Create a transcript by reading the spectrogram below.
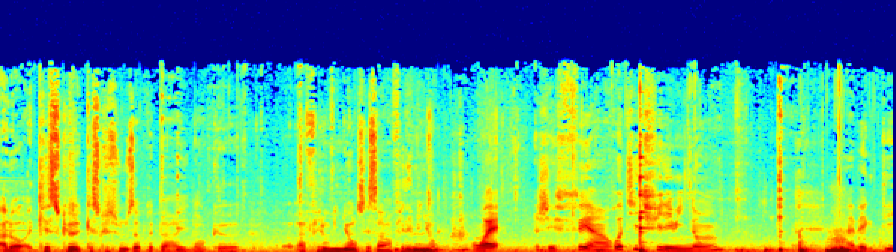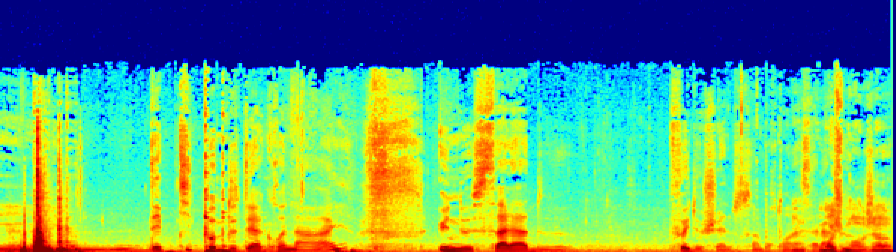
alors qu'est-ce que qu'est-ce que tu nous as préparé? Donc euh, un filet mignon, c'est ça, un filet mignon? Ouais, j'ai fait un rôti de filet mignon avec des, des petites pommes de terre grenaille, une salade feuilles de chêne, c'est important la salade. Moi je mange un,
